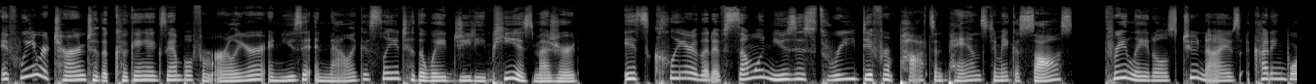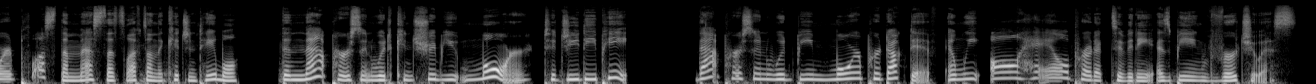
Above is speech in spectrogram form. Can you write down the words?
If we return to the cooking example from earlier and use it analogously to the way GDP is measured, it's clear that if someone uses three different pots and pans to make a sauce, three ladles, two knives, a cutting board, plus the mess that's left on the kitchen table, then that person would contribute more to GDP. That person would be more productive, and we all hail productivity as being virtuous.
